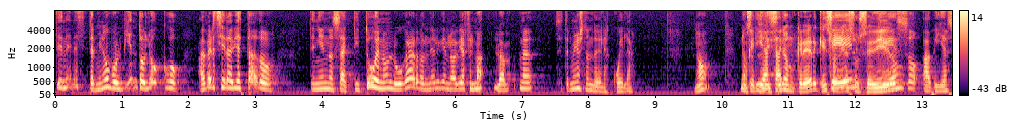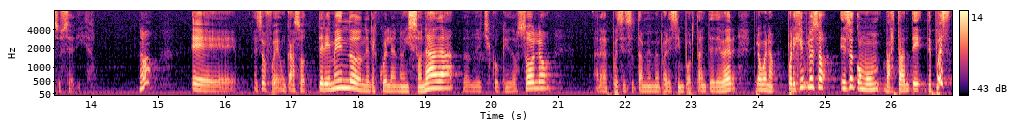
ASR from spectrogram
Se terminó volviendo loco a ver si él había estado teniendo esa actitud en un lugar donde alguien lo había filmado. Lo- Se terminó yendo de la escuela. ¿No? No sea, quería le hicieron salir- creer que eso había él- sucedido. Que eso había sucedido. ¿No? Eh, eso fue un caso tremendo donde la escuela no hizo nada, donde el chico quedó solo. Ahora después eso también me parece importante de ver. Pero bueno, por ejemplo, eso, eso como un bastante. Después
